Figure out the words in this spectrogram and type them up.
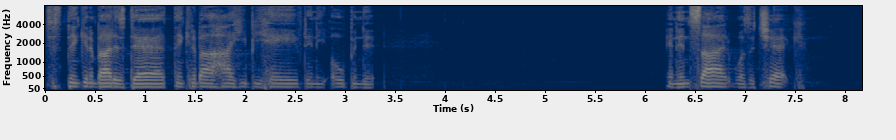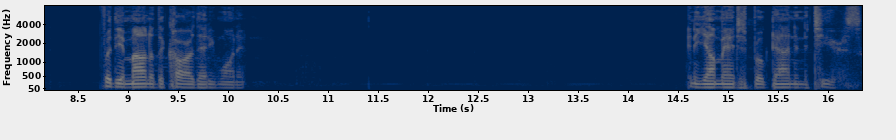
just thinking about his dad, thinking about how he behaved, and he opened it. And inside was a check for the amount of the car that he wanted. And the young man just broke down into tears.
